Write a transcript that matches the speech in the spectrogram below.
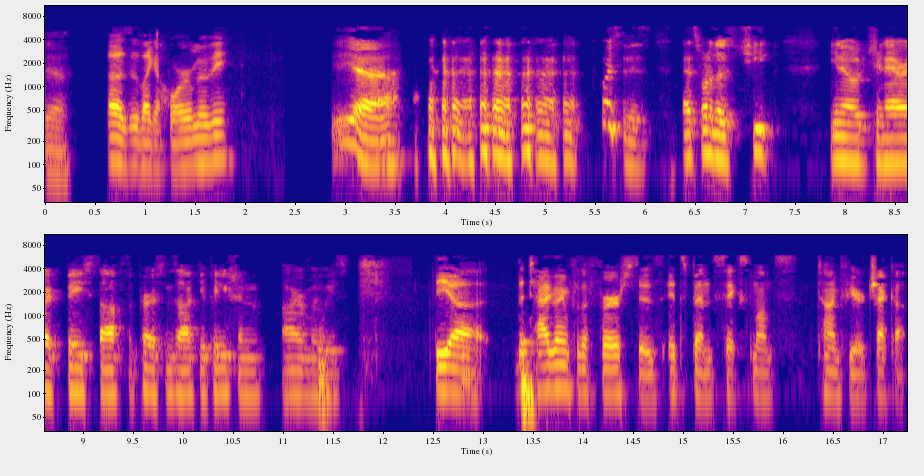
Yeah. Oh, is it like a horror movie? Yeah. of course it is. That's one of those cheap, you know, generic based off the person's occupation horror movies. The uh the tagline for the first is it's been six months. Time for your checkup.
